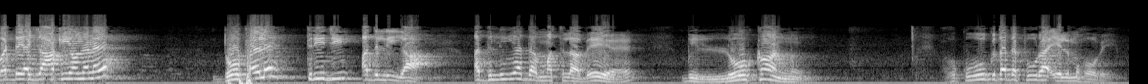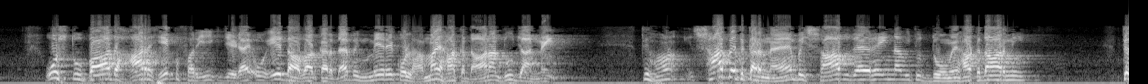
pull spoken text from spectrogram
وڈے اجا کی آدھے نے؟ دو پہلے تیجی عدلیہ۔ عدلیہ دا مطلب یہ ہے بھی لوکاں نو حقوق دا تے پورا علم ہوئے اس تو بعد ہر ایک فریق جیڑا ہے وہ یہ دعوی کرتا ہے بھی میرے کو میں حقدار ہاں دوجا نہیں۔ تے ہاں ثابت کرنا ہے بھائی صاف ظاہر ہے یہاں بھی دونیں حقدار نہیں، تے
